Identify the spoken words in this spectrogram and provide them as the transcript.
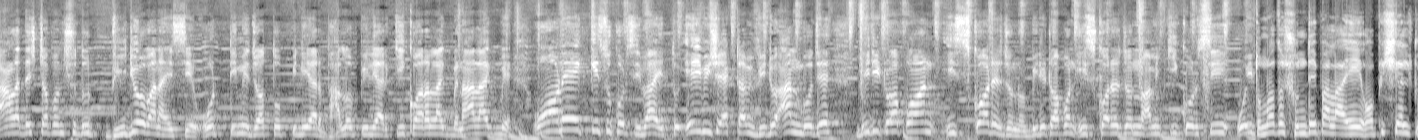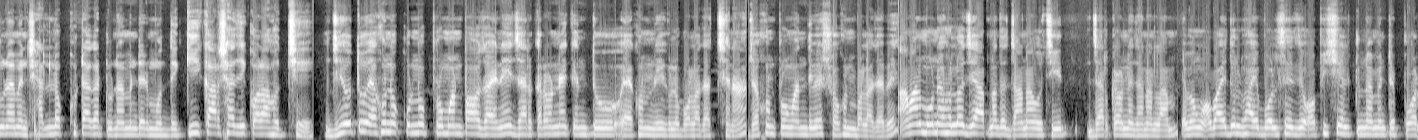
বাংলাদেশ তখন শুধু ভিডিও বানাইছে, ওর টিমে যত প্লেয়ার ভালো প্লেয়ার কি করা লাগবে, না লাগবে, অনেক কিছু করছি ভাই। তো এই বিষয়ে একটা আমি ভিডিও আনব যে বিডি টপ ওয়ান স্কোয়ারের জন্য বিডি টপ ওয়ান স্কোয়ারের জন্য আমি কি করছি, ওই তোমরা তো শুনতেই পালা এই অফিসিয়াল টুর্নামেন্ট ষাট লক্ষ টাকা টুর্নামেন্টের মধ্যে কি কারসাজি করা হচ্ছে। যেহেতু এখনও কোনো প্রমাণ পাওয়া যায়নি, যার কারণে কিন্তু এখন এগুলো বলা যাচ্ছে না। যখন প্রমাণ দিবে, তখন বলা যাবে। আমার মনে হলো যে আপনাদের জানা উচিত, যার কারণে জানালাম। এবং ওবায়দুল ভাই বলছে যে অফিসিয়াল টুর্নামেন্টের পর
